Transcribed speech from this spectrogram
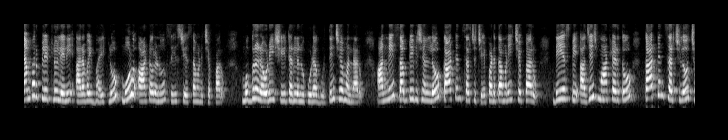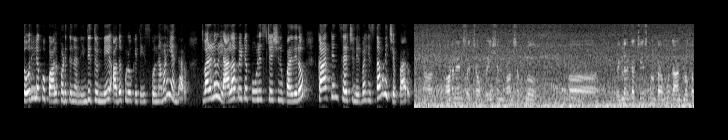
నెంబర్ ప్లేట్లు లేని అరవై బైక్లు మూడు ఆటోలను సీజ్ చేశామని చెప్పారు. ముగ్గురు రౌడీ షీటర్లను కూడా గుర్తించామన్నారు. అన్ని సబ్ డివిజన్లో కార్టన్ సెర్చ్ చేపడతామని చెప్పారు. డీఎస్పీ అజీజ్ మాట్లాడుతూ కార్టన్ సెర్చ్లో చోరీలకు పాల్పడుతున్న నిందితుడిని అదుపులోకి తీసుకున్నామని అన్నారు. త్వరలో లాలాపేట పోలీస్ స్టేషన్ పరిధిలో కార్టన్ సెర్చ్ నిర్వహిస్తామని చెప్పారు. ఆర్డినెన్స్ ఆపరేషన్ కాన్సెప్ట్లో రెగ్యులర్గా చేస్తుంటాము. దాంట్లో ఒక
